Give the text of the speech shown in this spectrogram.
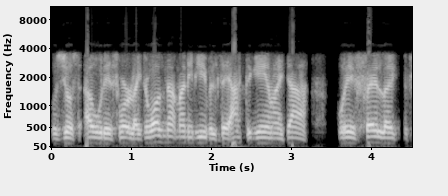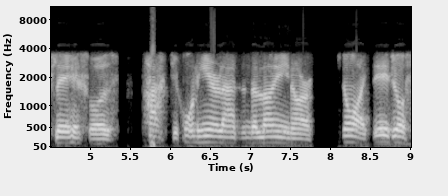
was just out of this world. Like there wasn't that many people say at the game like that, but it felt like the place was packed. You couldn't hear lads in the line, or you know, like they just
